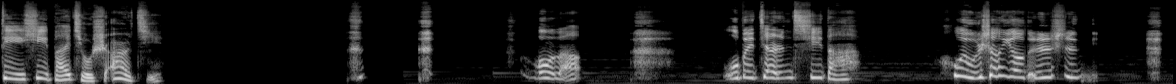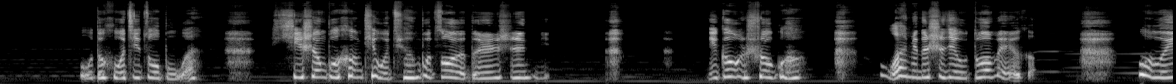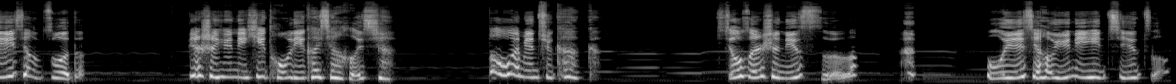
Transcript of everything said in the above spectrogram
第一百九十二集，孟郎，我被家人欺打，为我上药的人是你，我的活计做不完，一声不哼替我全部做了的人是你。你跟我说过，外面的世界有多美好，我唯一想做的，便是与你一同离开下河县，到外面去看看。就算是你死了，我也想要与你一起走。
